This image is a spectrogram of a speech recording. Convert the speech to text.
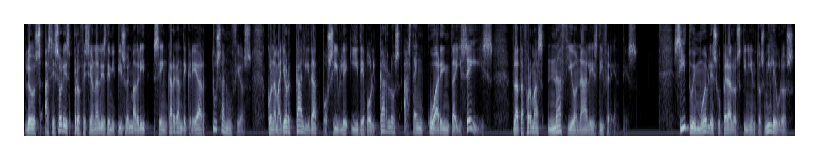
Los asesores profesionales de mi piso en Madrid se encargan de crear tus anuncios con la mayor calidad posible y de volcarlos hasta en 46 plataformas nacionales diferentes. Si tu inmueble supera los 500.000 euros,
